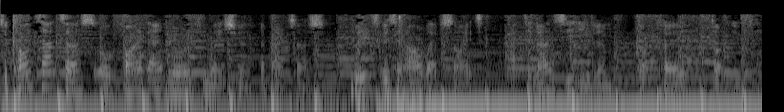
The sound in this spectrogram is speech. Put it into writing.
To contact us or find out more information about us, please visit our website at delanceyelim.co.uk.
